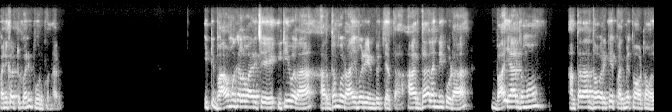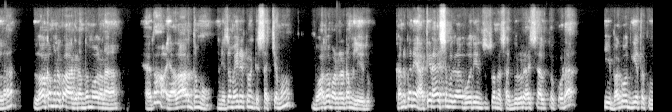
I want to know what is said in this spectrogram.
పని కట్టుకొని పూనుకున్నారు. ఇట్టి భావము గలవారిచే ఇటీవల అర్థము రాయబడి ఉండు చేత ఆ అర్థాలన్నీ కూడా బాహ్యార్థము అంతరార్థం వరకే పరిమితం అవటం వల్ల లోకమునకు ఆ గ్రంథం వలన యథా యథార్థము నిజమైనటువంటి సత్యము బోధపడటం లేదు. కనుకనే అతి రహస్యముగా బోధించుతున్న సద్గురు రహస్యాలతో కూడా ఈ భగవద్గీతకు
